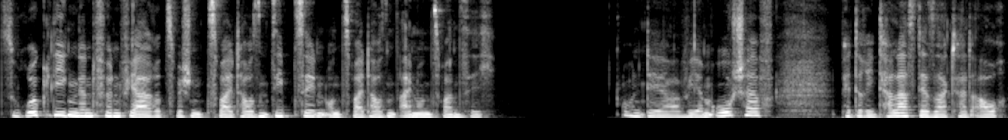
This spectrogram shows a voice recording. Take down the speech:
zurückliegenden fünf Jahre zwischen 2017 und 2021. Und der WMO-Chef Petteri Tallas, der sagt halt auch,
